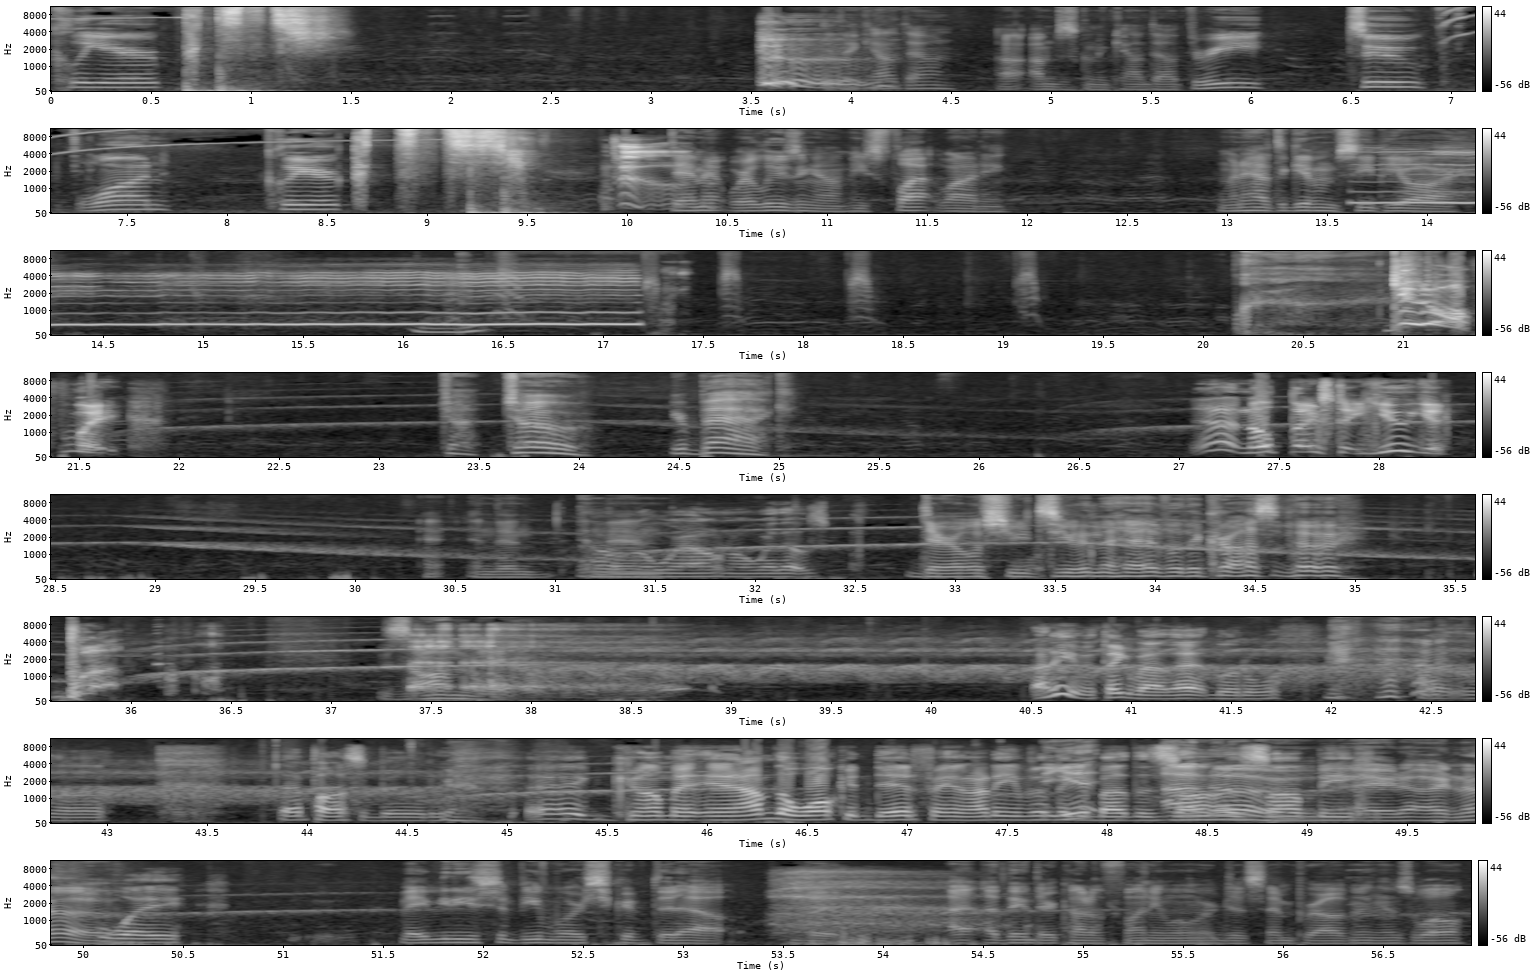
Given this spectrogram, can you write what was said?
clear. Did they count down? Uh, I'm just gonna count down. Three, two, one, clear. Damn it, we're losing him. He's flatlining. I'm gonna have to give him CPR. Get off me! Joe, Joe, you're back. Yeah, no thanks to you, you. And then, I don't know where. I don't know where that was. Daryl shoots you in the head with a crossbow. Zombie. I didn't even think about that little. uh, that possibility. Hey, gummit. And I'm the Walking Dead fan. I didn't even think Yeah, about the zo- know, zombie I, I know. way. Maybe these should be more scripted out, but I, I think they're kind of funny when we're just improvising as well.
